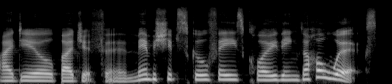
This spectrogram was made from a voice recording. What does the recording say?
ideal budget for membership, school fees, clothing, the whole works.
